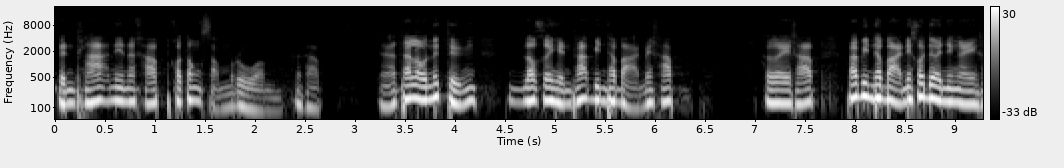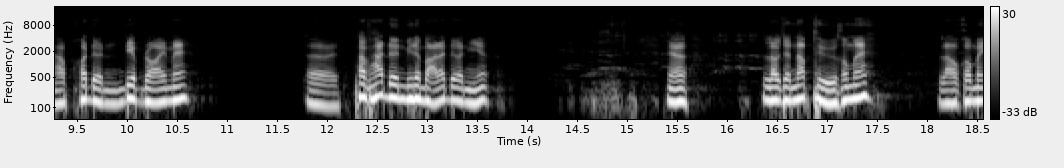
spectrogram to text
เป็นพระเนี่ยนะครับเขาต้องสำรวมนะครับนะถ้าเรานึกถึงเราเคยเห็นพระบิณฑบาตไหมครับ เคยครับ พระบิณฑบาตนี่เขาเดินยังไงครับเขาเดินเรียบร้อยไหม เออถ้าพระเดินบิณฑบาตแล้วเดินอย่างเงี้ยนะเราจะนับถือเขาไหมเราก็ไม่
